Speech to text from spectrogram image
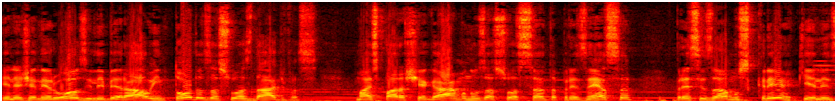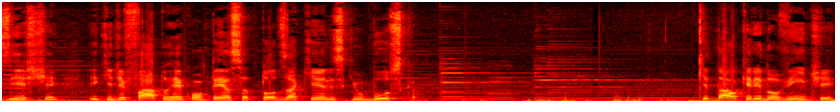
Ele é generoso e liberal em todas as suas dádivas, mas para chegarmos à sua santa presença, precisamos crer que ele existe e que de fato recompensa todos aqueles que o buscam. Que tal, querido ouvinte,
